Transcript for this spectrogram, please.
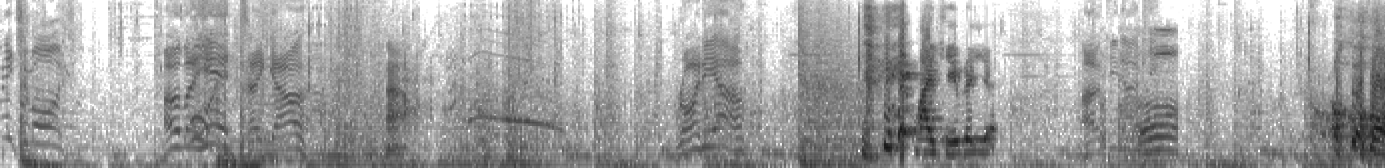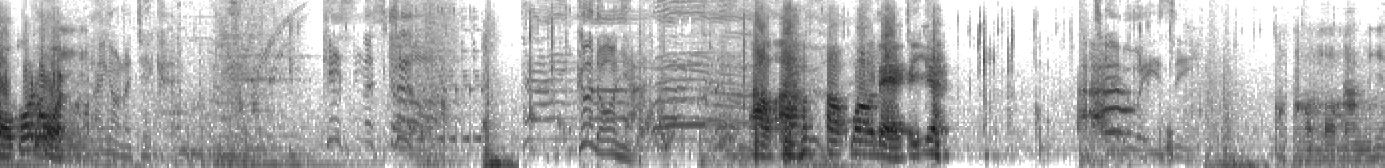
Beat him on. Over here, Tango. อ่า Rightio. ใบคีบด้วยเยอะ Okie โอ้ dokie. โอ้โหโคตรโหด Hang on a tick. Kiss the sky. Good on ya. เอาเอาเอาเมาแดกไอ้เหี้ย Too easy. พอพอๆกันนี่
